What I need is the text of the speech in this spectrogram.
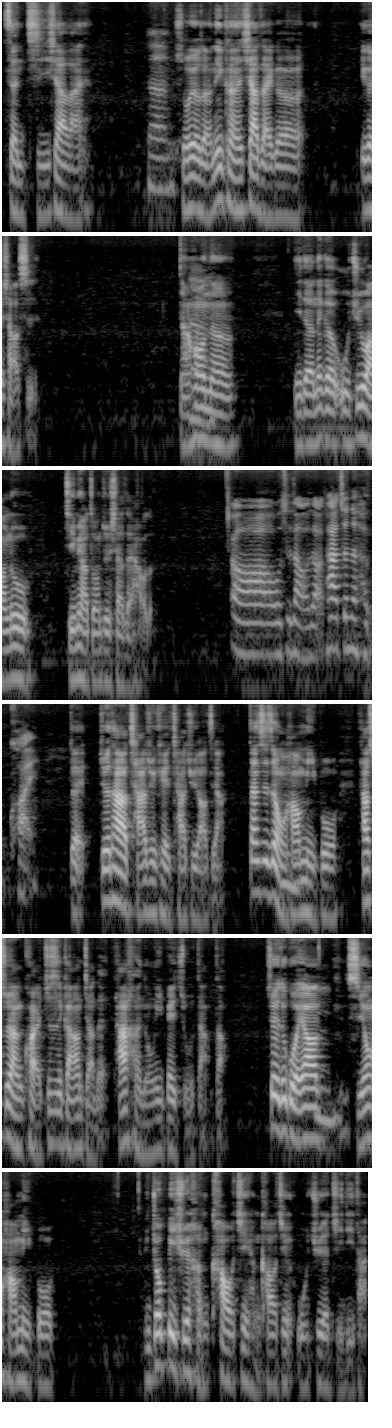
整集下来，嗯所有的你可能下载个一个小时，然后呢，你的那个五 G 网络几秒钟就下载好了。哦，我知道我知道，它真的很快，对，就是它的差距可以差距到这样。但是这种嗯毫米波，它虽然快，就是刚刚讲的，它很容易被阻挡到。所以如果要嗯使用毫米波，你就必须很靠近、很靠近五 G 的基地台，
